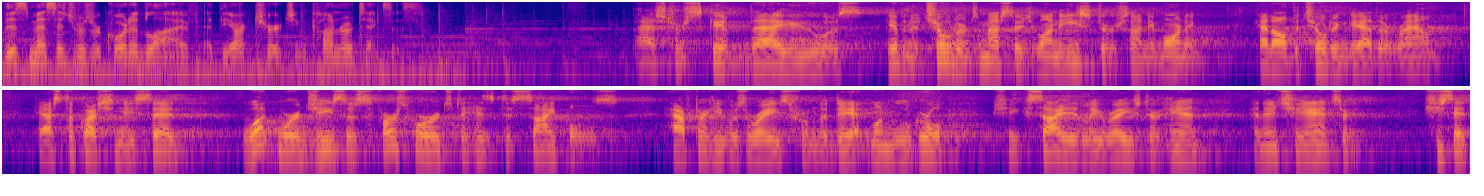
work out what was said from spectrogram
This message was recorded live at the Ark Church in Conroe, Texas. Pastor Skip Value was giving a children's message one Easter Sunday morning, had all the children gather around. He asked the question, he said, What were Jesus' first words to his disciples after he was raised from the dead? One little girl, she excitedly raised her hand and then she answered. She said,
